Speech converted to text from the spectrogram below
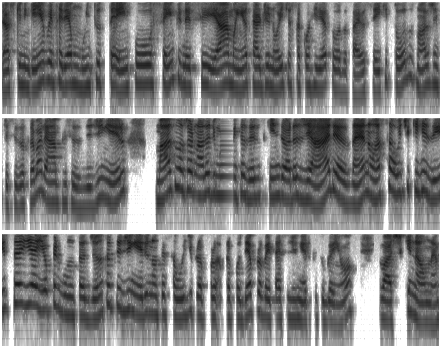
Acho que ninguém aguentaria muito tempo sempre nesse ah, amanhã, tarde e noite, essa correria toda, tá? Eu sei que todos nós a gente precisa trabalhar, precisa de dinheiro, mas uma jornada de muitas vezes 15 horas diárias, né? Não há saúde que resista. E aí eu pergunto: adianta ter dinheiro e não ter saúde para poder aproveitar esse dinheiro que tu ganhou? Eu acho que não, né?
